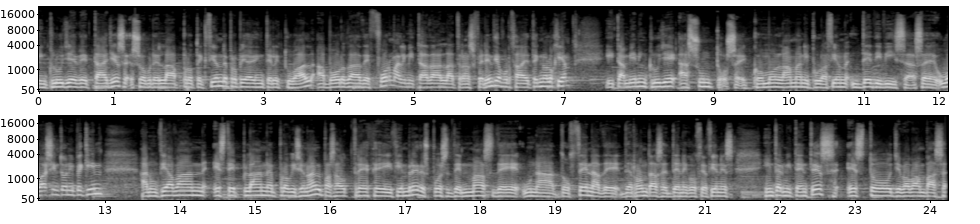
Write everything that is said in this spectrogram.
incluye detalles sobre la protección de propiedad intelectual, aborda de forma limitada la transferencia forzada de tecnología y también incluye asuntos eh, como la manipulación de divisas. Eh, Washington y Pekín anunciaban este plan provisional el pasado 13 de diciembre después de más de una docena de, de rondas de negociaciones intermitentes. Esto llevaba ambas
